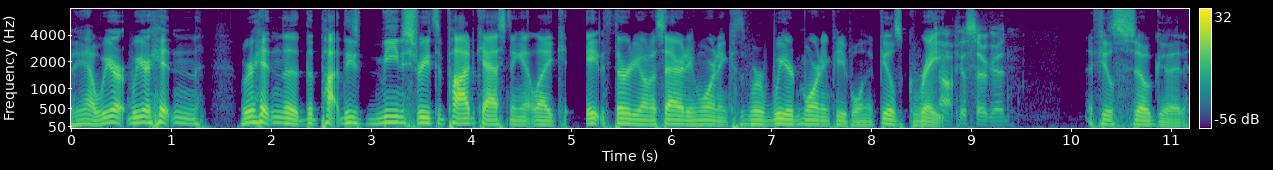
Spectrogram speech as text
But yeah, we are we are hitting we're hitting the the po- these mean streets of podcasting at like 8:30 on a Saturday morning cuz we're weird morning people and it feels great. Oh, it feels so good. It feels so good.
